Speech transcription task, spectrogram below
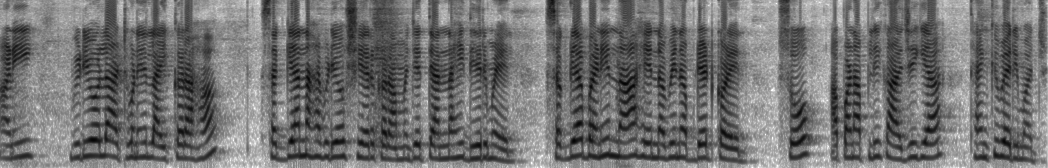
आणि व्हिडिओला आठवणीने लाईक करा हां. सगळ्यांना हा व्हिडिओ शेअर करा म्हणजे त्यांनाही धीर मिळेल. सगळ्या बहिणींना हे नवीन अपडेट कळेल. सो आपण आपली काळजी घ्या. थँक्यू व्हेरी मच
